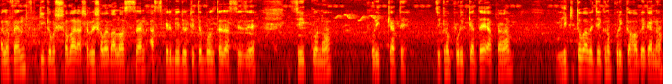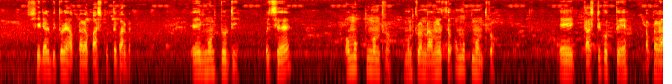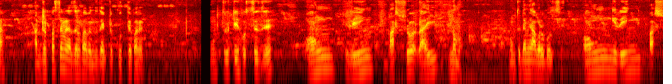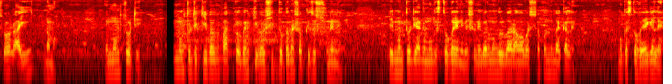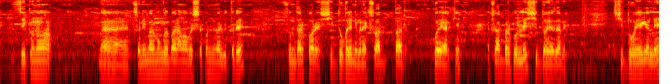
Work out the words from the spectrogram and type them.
Hello friends কী খবর সবার? আশা করি সবাই ভালো আছেন। আজকের ভিডিওটিতে বলতে যাচ্ছি যে যে কোনো পরীক্ষাতে যে কোনো পরীক্ষাতে আপনারা লিখিতভাবে যে কোনো পরীক্ষা হবে কেন, সেটার ভিতরে আপনারা পাস করতে পারবেন। এই মন্ত্রটি হচ্ছে অমুক মন্ত্র। মন্ত্রর নামই হচ্ছে অমুক মন্ত্র। এই কাজটি করতে আপনারা হান্ড্রেড পার্সেন্ট রেজাল্ট পাবেন যদি একটা করতে পারেন। মন্ত্রটি হচ্ছে যে, অং রিং বাস্য রাই নম। মন্ত্রটি আমি আবারও বলছি, অং রিং বাস্য রাই নম। এই মন্ত্রটি এই মন্ত্রটি কীভাবে পাঠ করবেন, কীভাবে সিদ্ধ করবেন সব কিছু শুনে নিন। এই মন্ত্রটি আগে মুখস্থ করে নেবে। শনিবার, মঙ্গলবার, অমাবস্যা পূর্ণিমা কালে। মুখস্থ হয়ে গেলে যে কোনো শনিবার, মঙ্গলবার, অমাবস্যা, পূর্ণিমার ভিতরে সন্ধ্যার পরে সিদ্ধ করে নেবেন। একশো আটবার করে আর কি। একশো আটবার পড়লেই সিদ্ধ হয়ে যাবে। সিদ্ধ হয়ে গেলে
